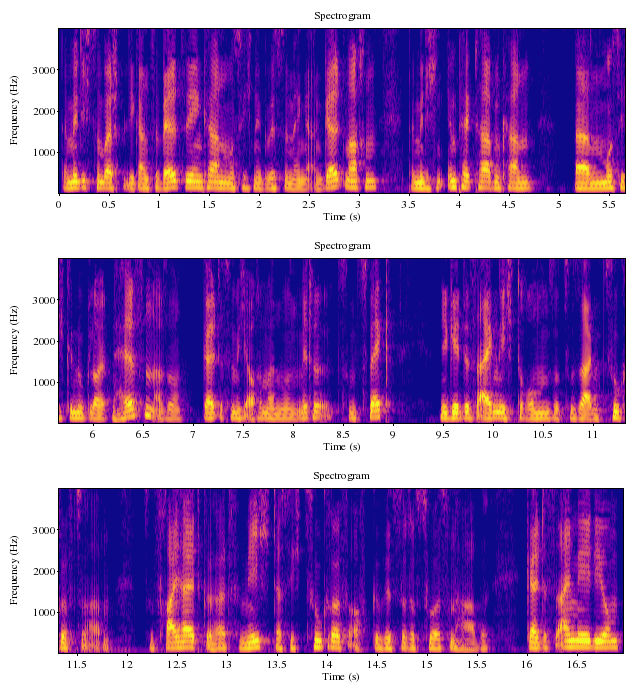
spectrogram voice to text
damit ich zum Beispiel die ganze Welt sehen kann, muss ich eine gewisse Menge an Geld machen. Damit ich einen Impact haben kann, ähm, muss ich genug Leuten helfen. Also Geld ist für mich auch immer nur ein Mittel zum Zweck. Mir geht es eigentlich darum, sozusagen Zugriff zu haben. Zu Freiheit gehört für mich, dass ich Zugriff auf gewisse Ressourcen habe. Geld ist ein Medium.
